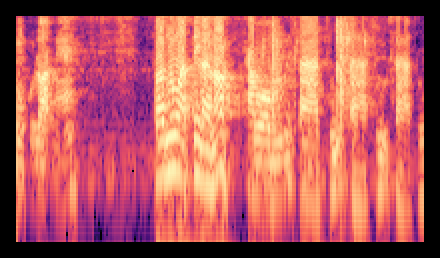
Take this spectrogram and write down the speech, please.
มีกุหลาบนะพอนวดนี่แหละเนาะครับผมสาธุสาธุสาธุ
